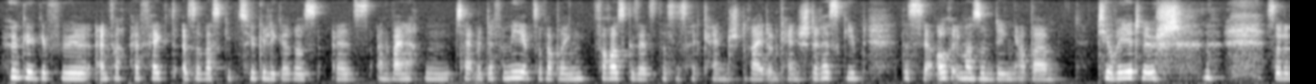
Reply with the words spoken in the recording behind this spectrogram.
Hügelgefühl einfach perfekt. Also was gibt es Hügeligeres, als an Weihnachten Zeit mit der Familie zu verbringen? Vorausgesetzt, dass es halt keinen Streit und keinen Stress gibt. Das ist ja auch immer so ein Ding, aber theoretisch, so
